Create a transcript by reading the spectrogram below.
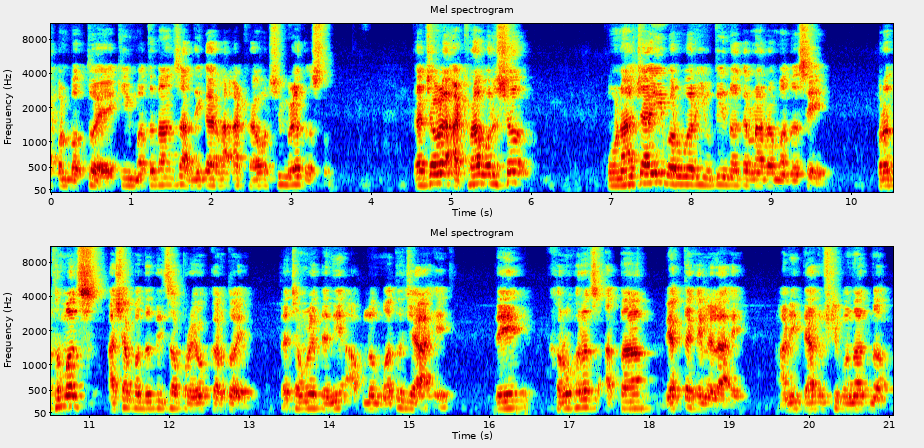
आपण बघतोय की मतदानाचा अधिकार हा अठरा वर्षी मिळत असतो. त्याच्यामुळे अठरा वर्ष कोणाच्याही बरोबर युती न करणारा मनसे प्रथमच अशा पद्धतीचा प्रयोग करतोय. त्याच्यामुळे त्यांनी आपलं मत जे आहे ते खरोखरच आता व्यक्त केलेलं आहे. आणि त्या दृष्टिकोनातनं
